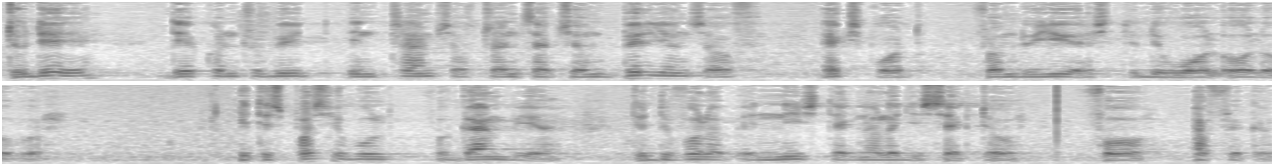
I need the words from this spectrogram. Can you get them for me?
Today, they contribute in terms of transaction billions of export from the U.S. to the world all over. It is possible for Gambia to develop a niche technology sector for Africa.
